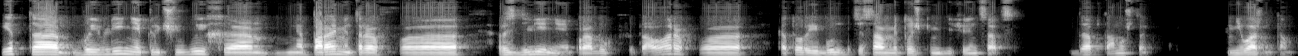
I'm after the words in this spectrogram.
Это выявление ключевых э, параметров э, разделения продуктов и товаров, э, которые будут те самыми точками дифференциации. Да, потому что неважно там,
